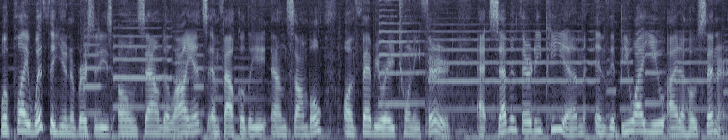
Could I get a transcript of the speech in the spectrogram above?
will play with the university's own sound alliance and faculty ensemble on february 23rd at 7.30 p.m in the byu idaho center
